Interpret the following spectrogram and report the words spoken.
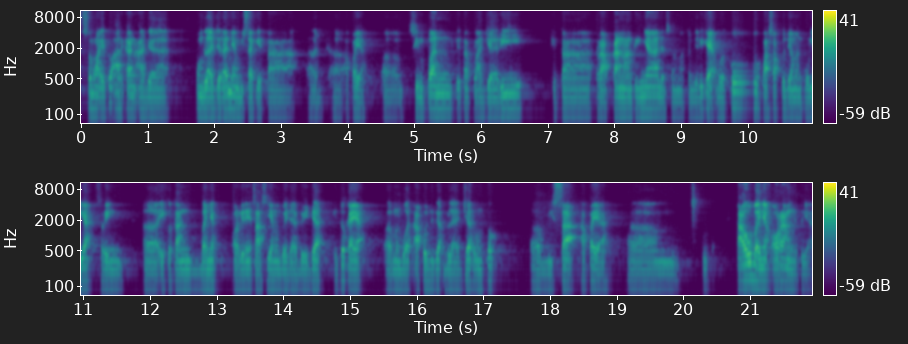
semua itu akan ada pembelajaran yang bisa kita uh, apa ya uh, simpan, kita pelajari, kita terapkan nantinya dan segala macam. Jadi kayak menurutku pas waktu zaman kuliah sering uh, ikutan banyak organisasi yang beda-beda itu kayak uh, membuat aku juga belajar untuk uh, bisa apa ya um, tahu banyak orang gitu ya.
